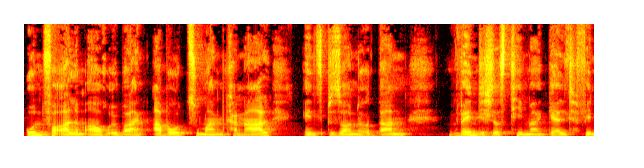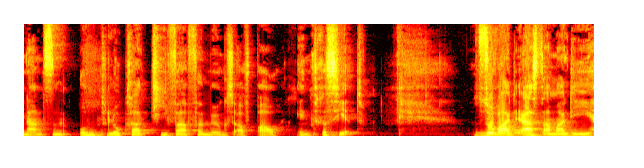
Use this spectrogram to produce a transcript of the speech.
und vor allem auch über ein Abo zu meinem Kanal, insbesondere dann, wenn dich das Thema Geld, Finanzen und lukrativer Vermögensaufbau interessiert. Soweit erst einmal die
